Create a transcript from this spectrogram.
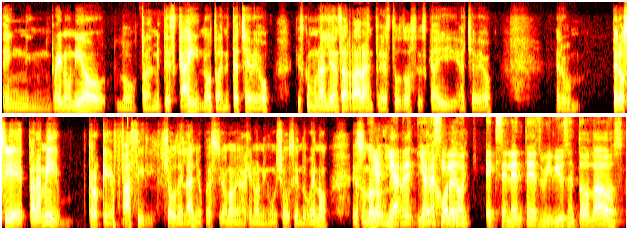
en Reino Unido lo transmite Sky, ¿no? Transmite HBO, que es como una alianza rara entre estos dos, Sky y HBO. Pero, pero sí, eh, para mí, creo que fácil show del año, pues yo no me imagino ningún show siendo bueno. Es uno y, de los y ha, re, y ha recibido excelentes reviews en todos lados.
